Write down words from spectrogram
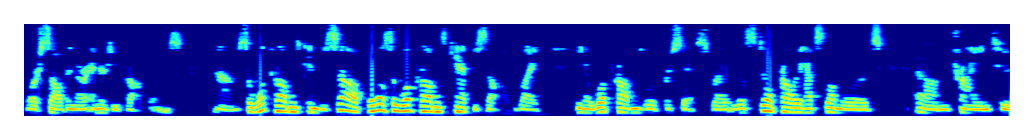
or solving our energy problems. Um, so what problems can be solved, but also what problems can't be solved? Like, you know, what problems will persist, right? We'll still probably have slumlords, um, trying to,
